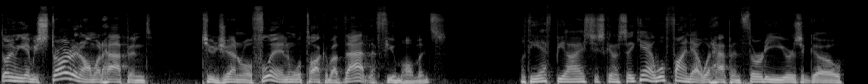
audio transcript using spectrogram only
Don't even get me started on what happened to General Flynn. We'll talk about that in a few moments. But the FBI is just going to say, yeah, we'll find out what happened 30 years ago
